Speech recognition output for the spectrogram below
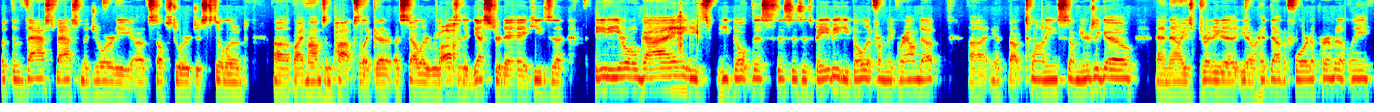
but the vast vast majority of self-storage is still owned uh, by moms and pops like a, a seller we wow. visited yesterday he's a 80 year old guy. He's he built this. This is his baby. He built it from the ground up. Uh, you know, about 20 some years ago, and now he's ready to you know head down to Florida permanently.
